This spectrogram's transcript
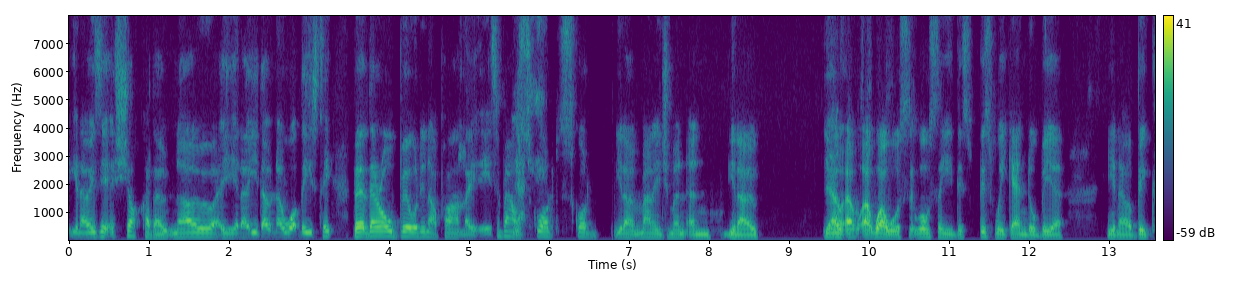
you know, is it a shock? I don't know. You know, you don't know what these teams they're they're all building up, aren't they? It's about Yes. squad squad, you know, management and you know, Yeah. uh, uh, well, we'll see, we'll see. This this weekend will be a you know a big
